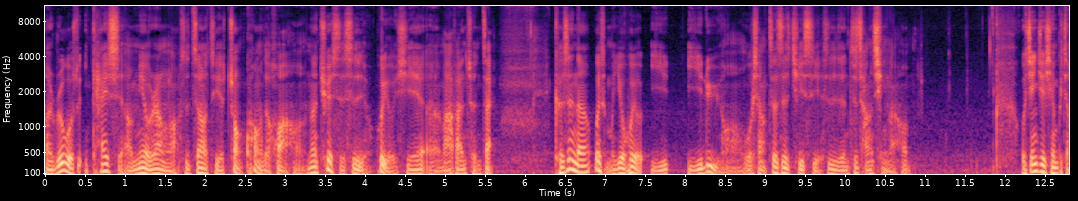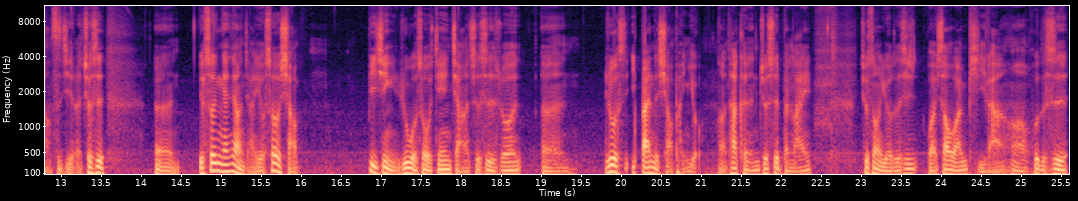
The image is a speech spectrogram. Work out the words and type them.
啊，如果说一开始啊没有让老师知道自己的状况的话哈，那确实是会有一些呃麻烦存在。可是呢，为什么又会有疑疑虑哈？我想这是其实也是人之常情了哈。我今天就先不讲自己了，就是，嗯、有时候应该这样讲，有时候小，毕竟如果说我今天讲的就是说，嗯、如果是一般的小朋友啊，他可能就是本来就这种有的是晚上顽皮啦哈，或者是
